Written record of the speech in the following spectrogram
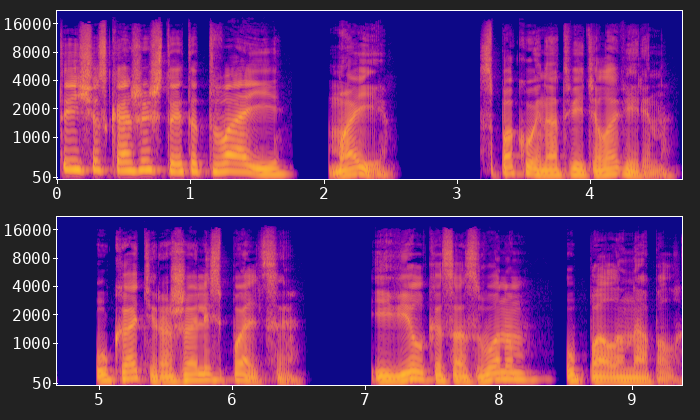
Ты еще скажи, что это твои». «Мои», – спокойно ответил Аверин. У Кати рожались пальцы, и вилка со звоном упала на пол.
